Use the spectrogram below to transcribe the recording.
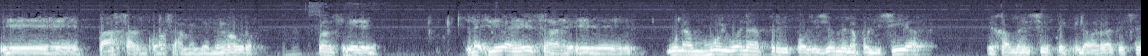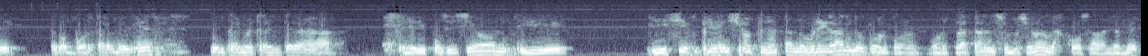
eh, pasan cosas, ¿me entiendes, Entonces, la idea es esa, eh, una muy buena predisposición de la policía, déjame decirte que la verdad que se se comportaron muy bien, siempre nuestra entera eh, disposición y, y siempre ellos tratando, bregando por, por, tratar de solucionar las cosas, ¿entendés?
